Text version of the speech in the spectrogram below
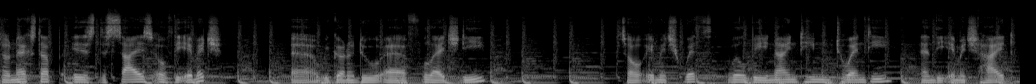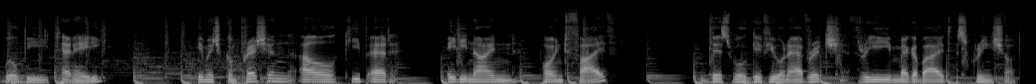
So next up is the size of the image. Uh, we're gonna do a full HD. So image width will be 1920 and the image height will be 1080. Image compression I'll keep at 89.5. This will give you an average 3 megabyte screenshot.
